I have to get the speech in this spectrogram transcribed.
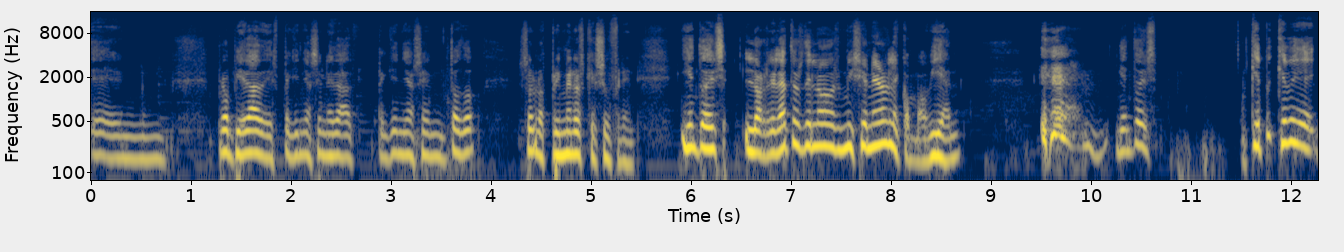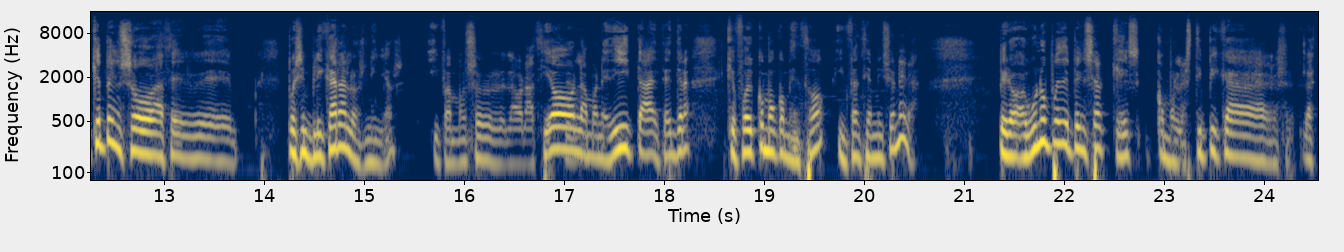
en propiedades, pequeños en edad, pequeños en todo, son los primeros que sufren. Y entonces los relatos de los misioneros le conmovían. y entonces, ¿qué, qué- qué pensó hacer? eh, Pues implicar a los niños. Y famoso la oración, la monedita, etcétera, que fue como comenzó Infancia Misionera. Pero alguno puede pensar que es como las típicas, las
